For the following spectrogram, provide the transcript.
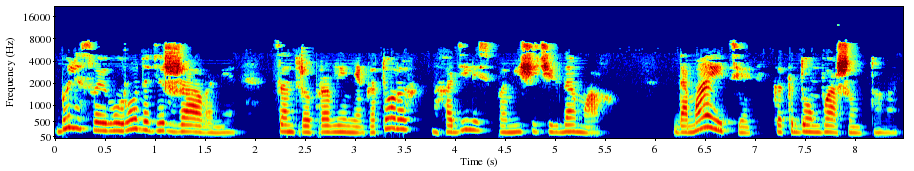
были своего рода державами, центры управления которых находились в помещичьих домах. Дома эти, как и дом Вашингтона,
